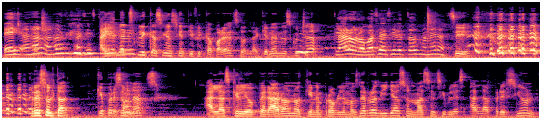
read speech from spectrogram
Ey, ajá, ajá, así estoy Hay una también. explicación científica para eso. ¿La quieren escuchar? Claro, lo vas a decir de todas maneras. Sí. Resulta que personas a las que le operaron o tienen problemas de rodillas son más sensibles a la presión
